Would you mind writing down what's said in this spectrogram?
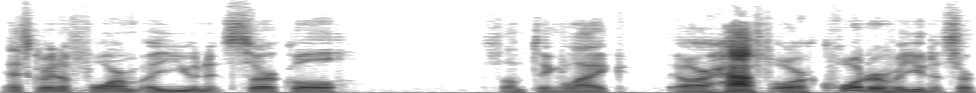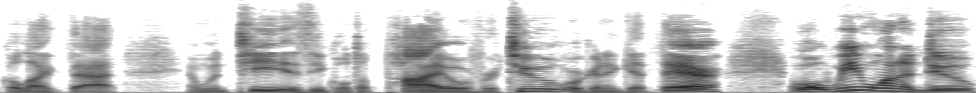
And it's going to form a unit circle, something like or half or a quarter of a unit circle like that. And when t is equal to pi over 2, we're going to get there. And what we want to do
